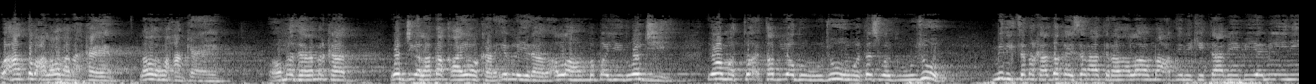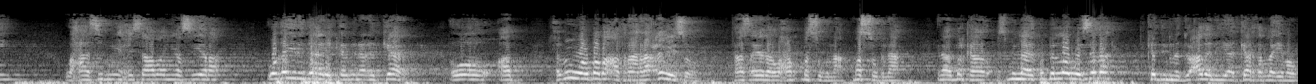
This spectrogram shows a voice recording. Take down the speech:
waxaan dabcan labadan ka ahayn labadan waxaan ka ahayn oo maalan markaad wejiga la dhaqaayo oo kale in la yidhahdo allahuma bayid wajhi yowma tabyadu wujuuhu wataswadu wujuuh midigta markaad dhaqaysana aad tirahdo allahuma acdinii kitaabii biyamiinii waxaasibnii xisaaban yasiira wagayri dalika min aladkaar oo aad xubin walbaba aad raaraacinayso taas ayadaa wa ma sugna ma sugna. Inaad markaa bismi llahi ku bilow waysada kadibna ducadan iyo adkaartan la imow.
